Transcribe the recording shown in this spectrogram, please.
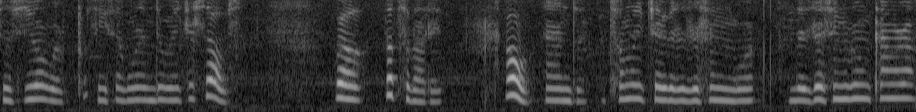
since you were pussies and wouldn't do it yourselves. Well, that's about it. Oh, and somebody check the dressing the dressing room camera?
